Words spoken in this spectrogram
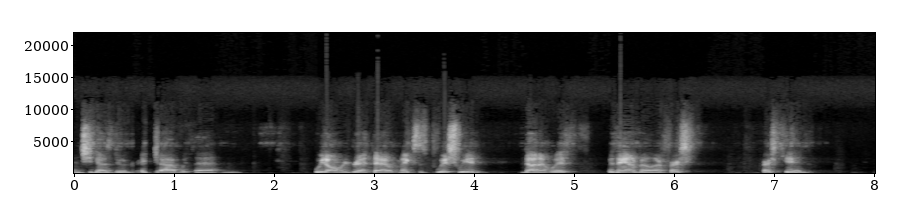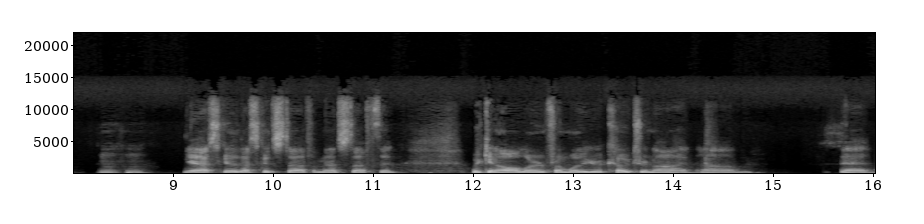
and she does do a great job with that. And we don't regret that. It makes us wish we had done it with with Annabelle, our first first kid. Mm-hmm. Yeah, that's good. That's good stuff. I mean, that's stuff that we can all learn from, whether you're a coach or not. Um, that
